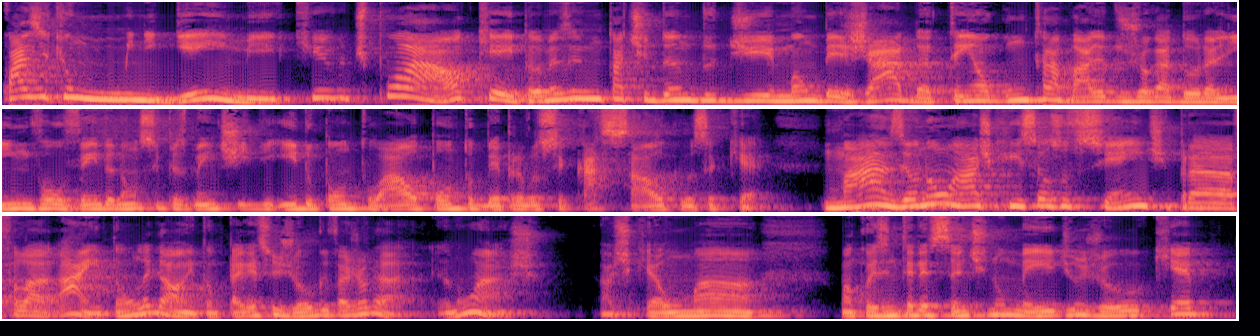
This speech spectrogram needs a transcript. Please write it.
quase que um minigame que, tipo, ah, ok, pelo menos ele não tá te dando de mão beijada, tem algum trabalho do jogador ali envolvendo não simplesmente ir do ponto A ao ponto B para você caçar o que você quer. Mas eu não acho que isso é o suficiente para falar, ah, então legal, então pega esse jogo e vai jogar. Eu não acho. Acho que é uma, uma coisa interessante no meio de um jogo que é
